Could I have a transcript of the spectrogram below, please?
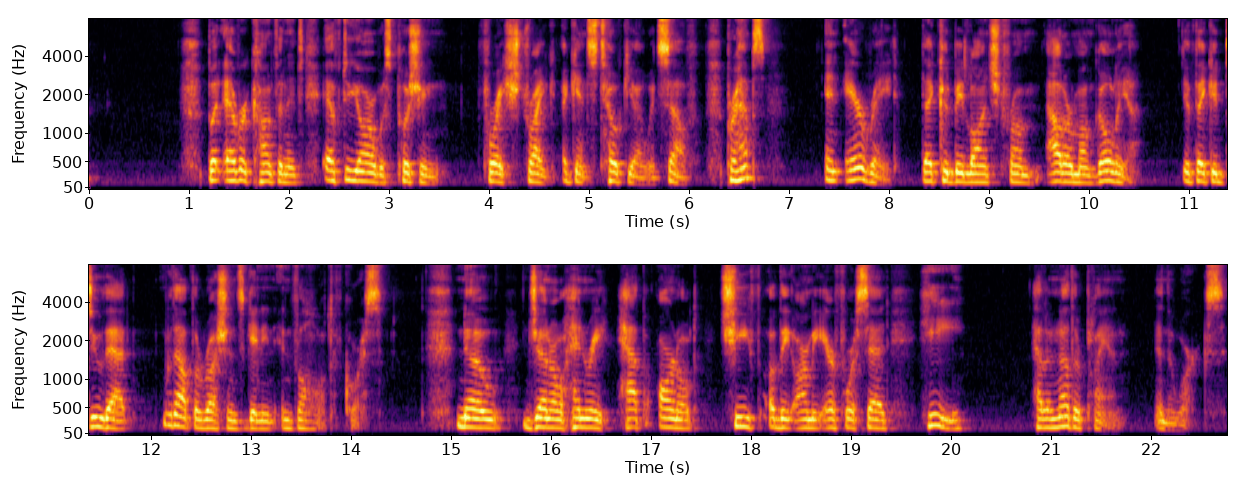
But ever confident, FDR was pushing for a strike against Tokyo itself. Perhaps an air raid that could be launched from outer Mongolia, if they could do that without the Russians getting involved, of course. No, General Henry Hap Arnold, Chief of the Army Air Force, said he had another plan in the works.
